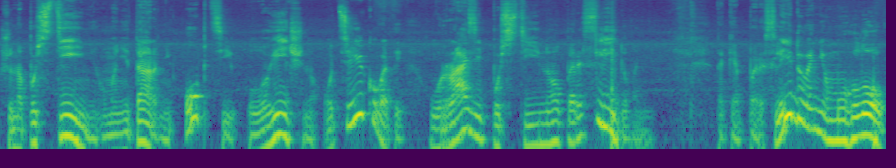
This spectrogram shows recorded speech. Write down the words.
що на постійні гуманітарні опції логічно очікувати у разі постійного переслідування. Таке переслідування могло б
